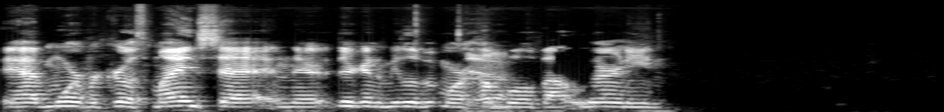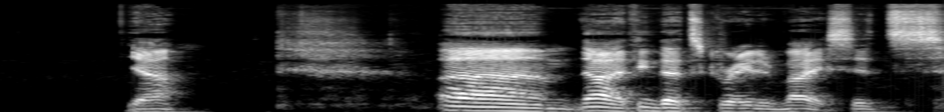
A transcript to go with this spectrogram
they have more of a growth mindset and they're they're going to be a little bit more yeah. humble about learning. Yeah. Um, no, I think that's great advice. It's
